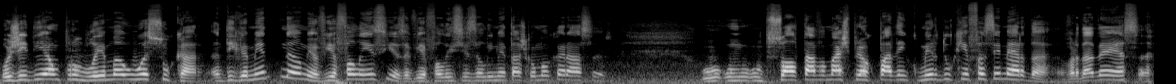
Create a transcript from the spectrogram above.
Hoje em dia é um problema o açúcar. Antigamente não, meu, havia falências, havia falências alimentares como o caraças. O, o, o pessoal estava mais preocupado em comer do que em fazer merda. A verdade é essa.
